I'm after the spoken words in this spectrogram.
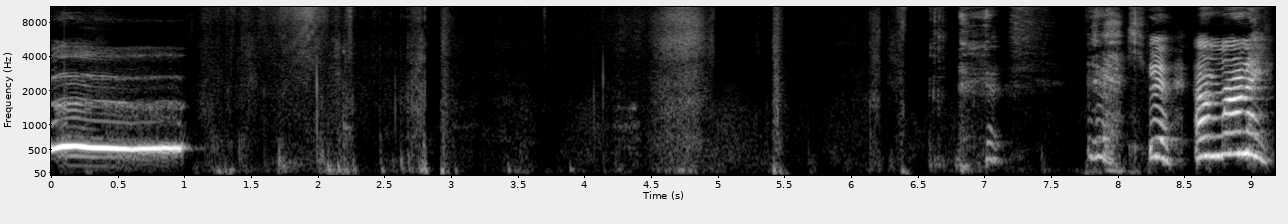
I'm running.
